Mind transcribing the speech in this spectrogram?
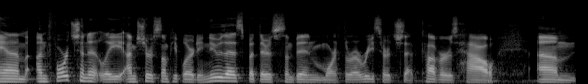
And unfortunately, I'm sure some people already knew this, but there's some been more thorough research that covers how um,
